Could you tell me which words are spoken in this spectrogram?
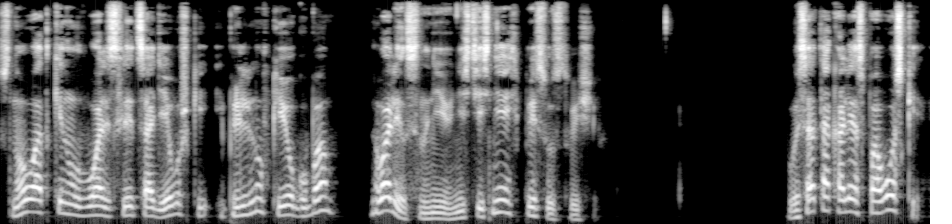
снова откинул вуаль с лица девушки и, прильнув к ее губам, навалился на нее, не стесняясь присутствующих. Высота колес повозки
